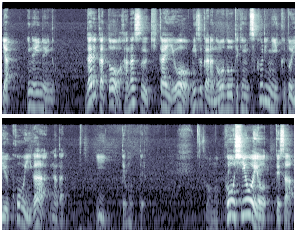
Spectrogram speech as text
いやいいのいいのいいの誰かと話す機会を自ら能動的に作りに行くという行為がなんかいいって思ってる。こうしようよってさ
